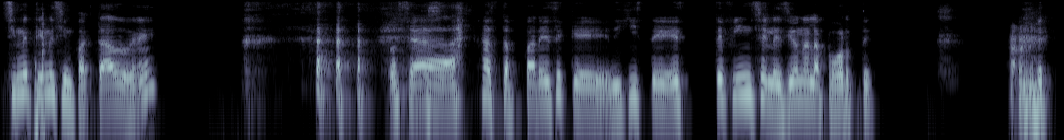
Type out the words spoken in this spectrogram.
sí me tienes impactado, ¿eh? O sea, hasta parece que dijiste, este fin se lesiona el aporte.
